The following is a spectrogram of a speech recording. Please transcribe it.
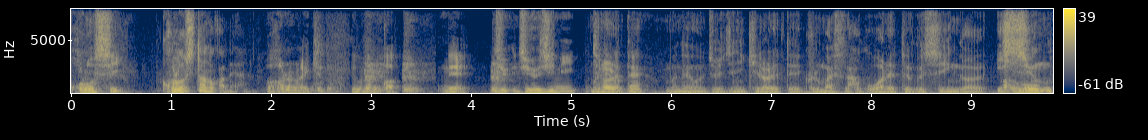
殺し。殺したのかね？わからないけど。でもなんかねじゅ十字に切られて、胸をね胸を十字に切られて車椅子で運ばれてるシーンが一瞬映っ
